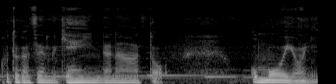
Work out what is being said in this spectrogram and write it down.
ことが全部原因だなと思うように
